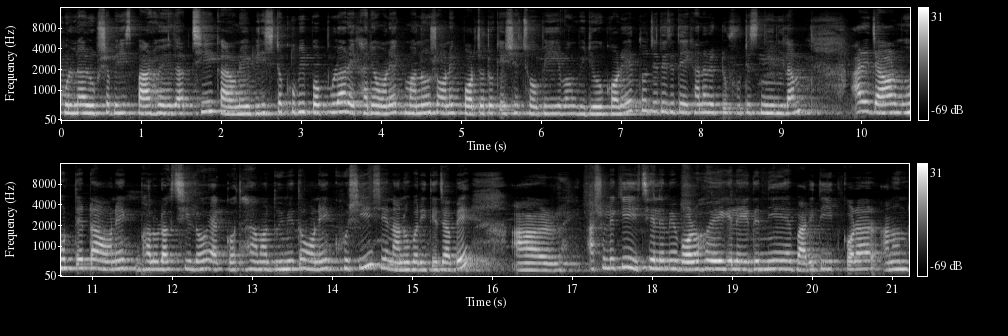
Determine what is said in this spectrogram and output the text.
খুলনা রূপসা ব্রিজ পার হয়ে যাচ্ছি, কারণ এই ব্রিজটা খুবই পপুলার এখানে অনেক মানুষ, অনেক পর্যটক এসে ছবি এবং ভিডিও করে। তো যেতে যেতে এখানেও একটু ফুটেজ নিয়ে নিলাম। আর যাওয়ার মুহূর্তেটা অনেক ভালো লাগছিল। এক কথায় আমার দুই মেয়ে তো অনেক খুশি, সে নানু বাড়িতে যাবে। আর আসলে কি, ছেলে মেয়ে বড় হয়ে গেলে এদের নিয়ে বাড়িতে ঈদ করার আনন্দ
